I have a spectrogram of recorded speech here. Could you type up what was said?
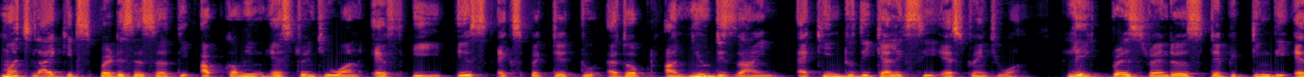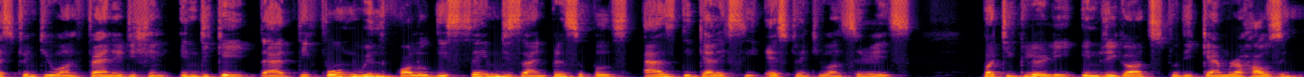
Much like its predecessor, the upcoming S21 FE is expected to adopt a new design akin to the Galaxy S21. Leaked press renders depicting the S21 Fan Edition indicate that the phone will follow the same design principles as the Galaxy S21 series, particularly in regards to the camera housing.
